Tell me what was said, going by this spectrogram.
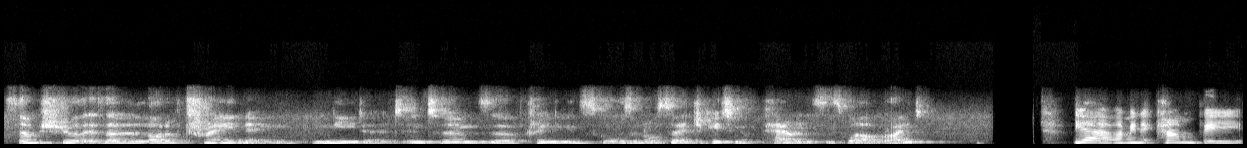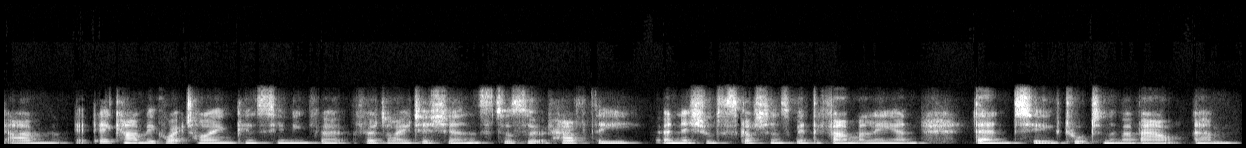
So I'm sure there's a lot of training needed in terms of training in schools and also educating of parents as well, right? Yeah, I mean, it can be um, it can be quite time consuming for for dietitians to sort of have the initial discussions with the family and then to talk to them about um,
